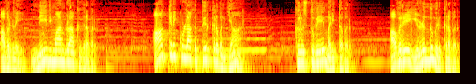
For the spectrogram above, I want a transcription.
அவர்களை நீதிமான்களாக்குகிறவர். ஆக்கினைக்குள்ளாக தீர்க்கிறவன் யார்? கிறிஸ்துவே மரித்தவர். அவரே எழுந்தும் இருக்கிறவர்.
